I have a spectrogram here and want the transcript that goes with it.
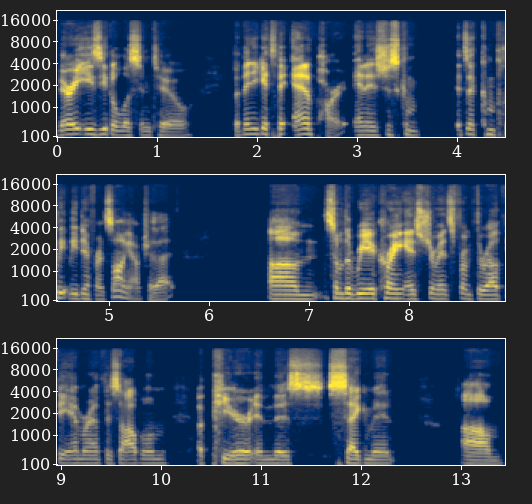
very easy to listen to. But then you get to the end part, and it's just com- it's a completely different song after that. Um, some of the reoccurring instruments from throughout the Amaranthus album appear in this segment. Um,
